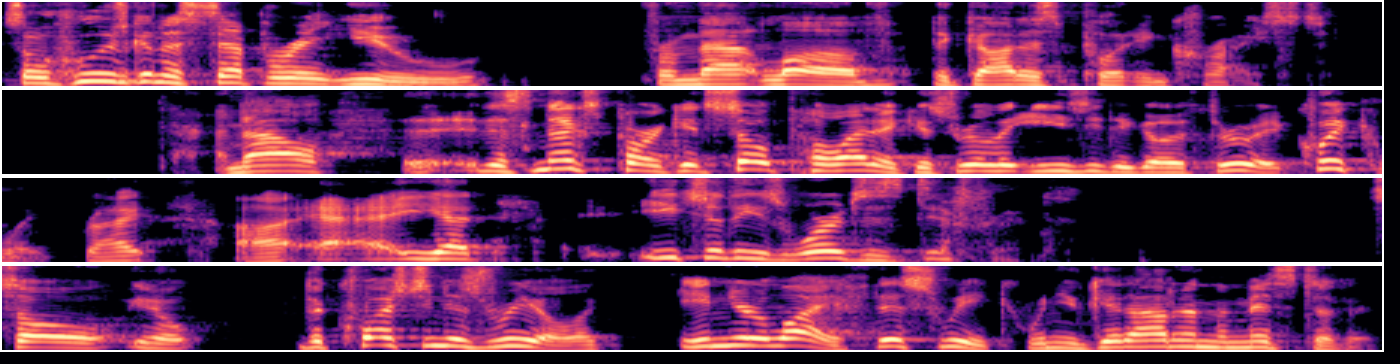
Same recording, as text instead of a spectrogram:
So who's going to separate you from that love that God has put in Christ? And now, this next part gets so poetic, it's really easy to go through it quickly, right? Uh, yet, each of these words is different. So, you know, the question is real. Like in your life this week, when you get out in the midst of it,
